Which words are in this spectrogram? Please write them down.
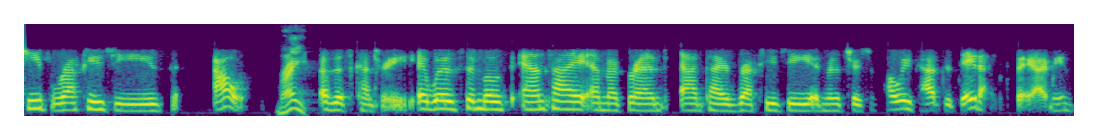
keep refugees out right. of this country. It was the most anti-immigrant, anti-refugee administration probably we've had to date. I would say. I mean,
